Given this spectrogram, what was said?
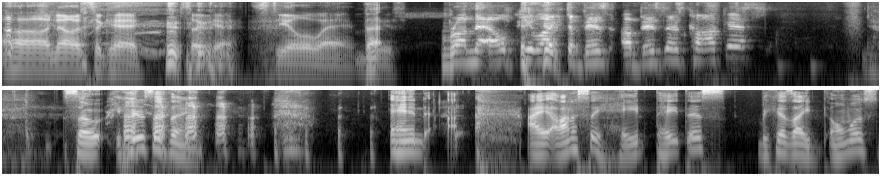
Oh no, it's okay. It's okay. Steal away, That- please. Run the LP like the biz a business caucus. So here's the thing, and I- honestly hate hate this because I almost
